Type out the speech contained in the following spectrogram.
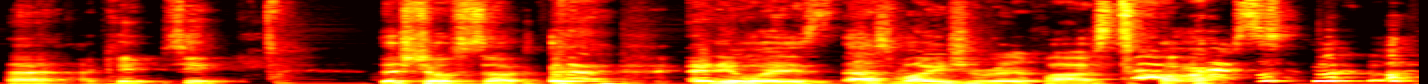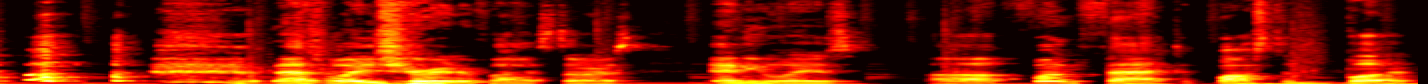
that I can't see. This show sucks. Anyways, that's why you should rate it five stars. That's why you should rate it five stars. Anyways, uh, fun fact: Boston butt.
